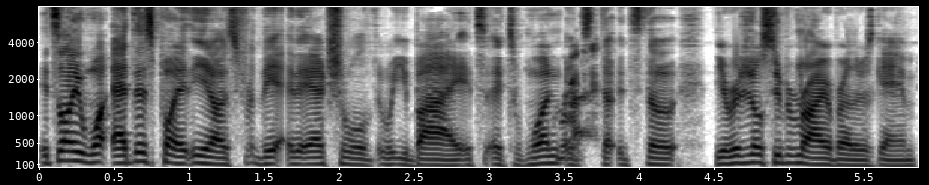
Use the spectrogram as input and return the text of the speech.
It's only one at this point. You know, it's for the, the actual what you buy. It's it's one. It's the it's the the original Super Mario Brothers game,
